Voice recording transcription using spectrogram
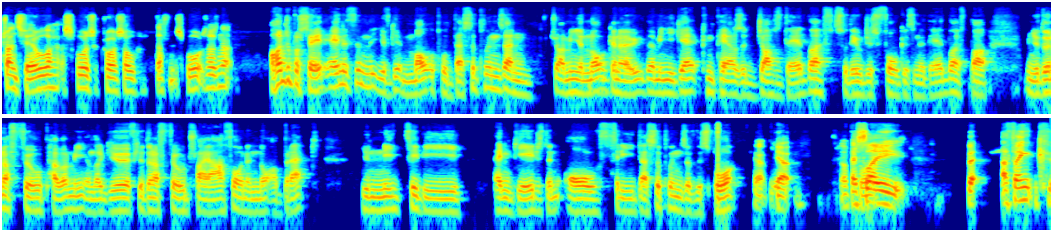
transferable, I suppose, across all different sports, isn't it? 100%. Anything that you've got multiple disciplines in, do you know what I mean? You're not going to, I mean, you get compares of just deadlift, so they'll just focus on the deadlift. But when you're doing a full power meeting like you, if you're doing a full triathlon and not a brick, you need to be engaged in all three disciplines of the sport. Yep. Yep. It's like, but I think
